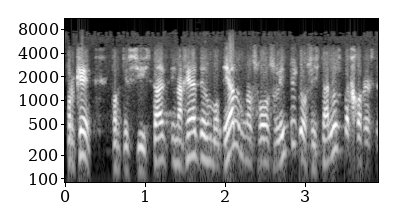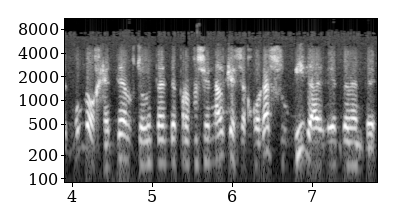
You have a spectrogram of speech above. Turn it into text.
¿por qué? porque si estás imagínate un mundial unos Juegos Olímpicos si están los mejores del mundo gente absolutamente profesional que se juega su vida evidentemente.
